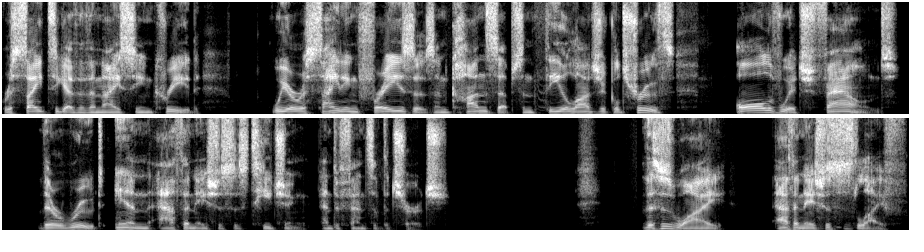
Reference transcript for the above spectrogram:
recite together the Nicene Creed, we are reciting phrases and concepts and theological truths, all of which found their root in Athanasius's teaching and defense of the church. This is why Athanasius's life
